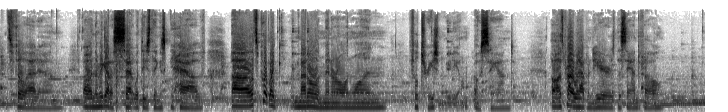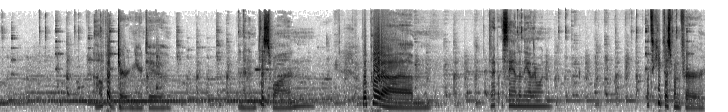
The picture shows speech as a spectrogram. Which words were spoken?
Let's fill that in. Oh, and then we gotta set what these things have. Uh, let's put like metal and mineral in one. Filtration medium. Oh, sand. Oh, that's probably what happened here is the sand fell. I'll put dirt in here too. And then in this one, we'll put, um, did I put sand in the other one? Let's keep this one for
